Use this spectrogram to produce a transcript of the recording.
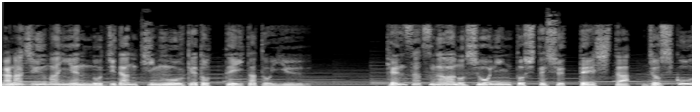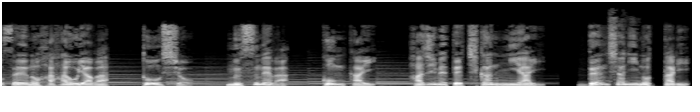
70万円の示談金を受け取っていたという。検察側の証人として出廷した女子高生の母親は当初娘は今回初めて痴漢に遭い電車に乗ったり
